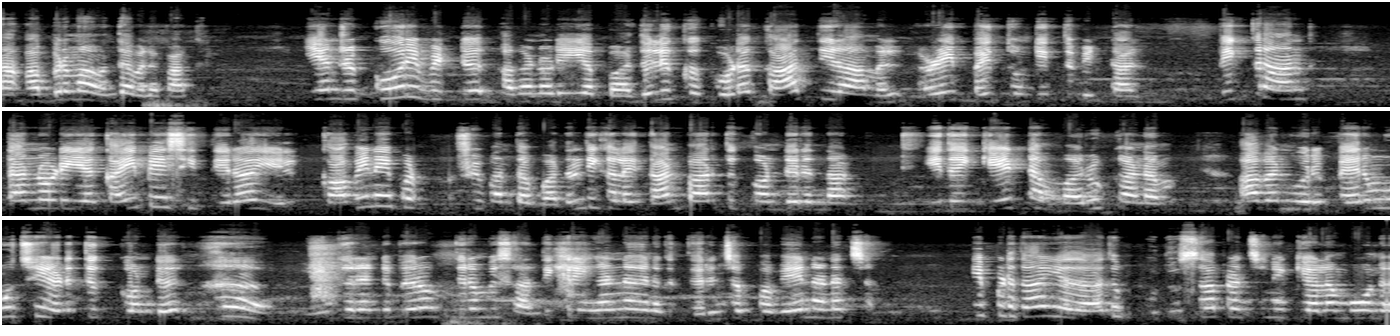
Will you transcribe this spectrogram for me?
நான் அப்புறமா வந்து அவளை பார்க்கிறேன். என்று கூறிவிட்டு அவனுடைய பதிலுக்கு கூட காத்திராமல் அழைப்பை துண்டித்து விட்டாள். விக்ராந்த் தன்னுடைய கைபேசி திரையில் கவினை பற்றி வந்த வதந்திகளை தான் பார்த்து கொண்டிருந்தான். இதை கேட்ட மறுகணம் அவன் ஒரு பெருமூச்சு எடுத்துக்கொண்டு நீங்க ரெண்டு பேரும் திரும்பி சந்திக்கிறீங்கன்னு எனக்கு தெரிஞ்சப்பவே நினைச்சேன். இப்படிதான் ஏதாவது புதுசா பிரச்சனை கிளம்பும்னு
